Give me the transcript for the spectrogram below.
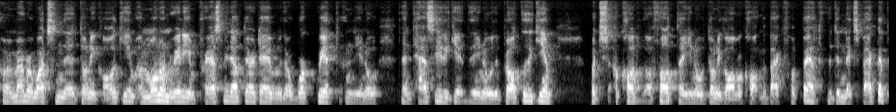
I remember watching the Donegal game, and Monaghan really impressed me that day with their work rate and you know the intensity they get, you know, they brought to the game which I, caught, I thought that you know Donegal were caught in the back foot by it. They didn't expect it,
